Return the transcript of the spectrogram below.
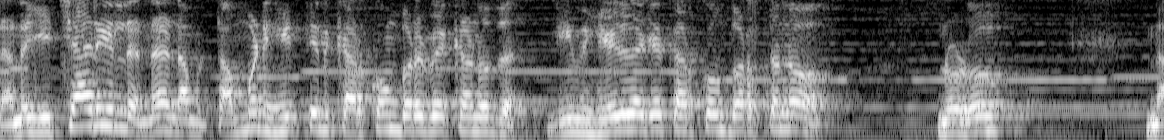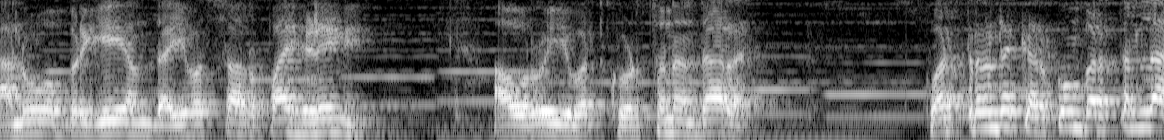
ನನಗೆ ವಿಚಾರ ಇಲ್ಲನ ನಮ್ಮ ತಮ್ಮನ ಹಿಂತಿನ ಕರ್ಕೊಂಡ್ ಬರ್ಬೇಕನ್ನೋದು. ನೀವು ಹೇಳಿದಾಗೆ ಕರ್ಕೊಂಡ್ ಬರ್ತಾನೋ? ನೋಡು ನಾನು ಒಬ್ಬರಿಗೆ ಒಂದು ಐವತ್ತು ಸಾವಿರ ರೂಪಾಯಿ ಹೇಳೀನಿ. ಅವರು ಇವತ್ತು ಕೊಡ್ತಾನಂದಾರ. ಕೊಟ್ರಂದ್ರೆ ಕರ್ಕೊಂಡ್ ಬರ್ತಾನಲ್ಲ.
